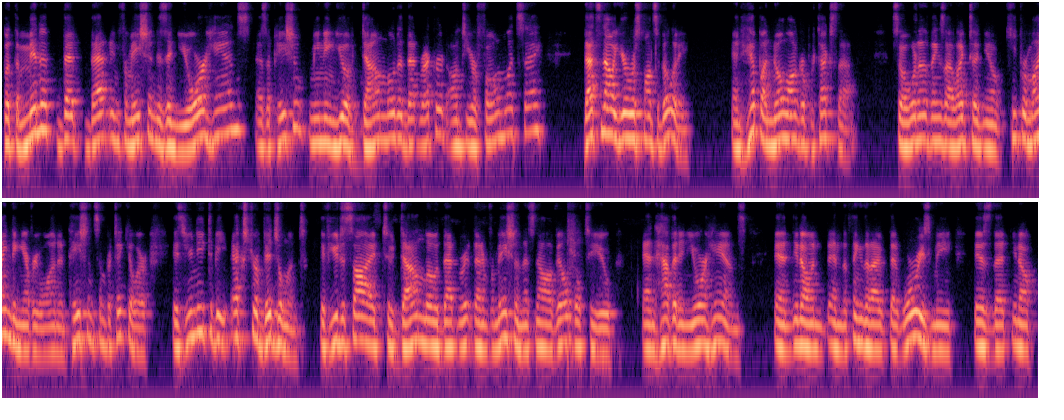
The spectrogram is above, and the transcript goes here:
But the minute that that information is in your hands as a patient, meaning you have downloaded that record onto your phone, let's say, that's now your responsibility. And HIPAA no longer protects that. So one of the things I like to, you know, keep reminding everyone and patients in particular is you need to be extra vigilant if you decide to download that that information that's now available to you and have it in your hands. And you know, and, and the thing that I that worries me is that you know,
